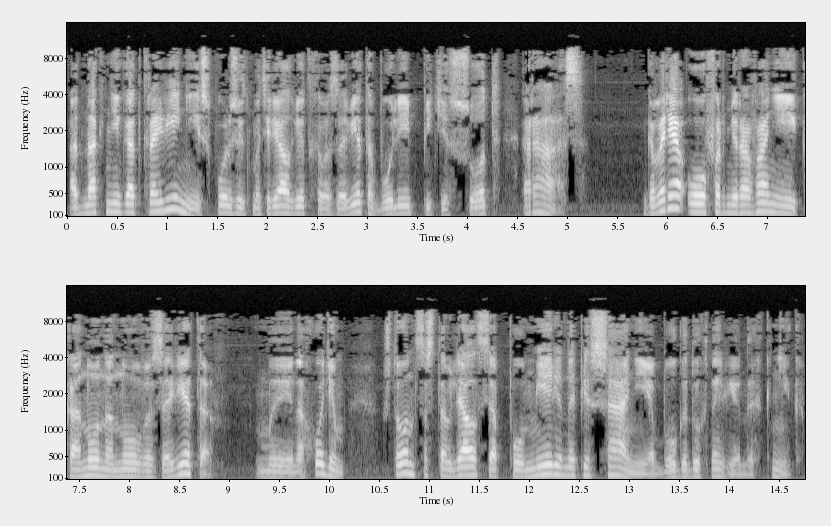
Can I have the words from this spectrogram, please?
Одна книга Откровений использует материал Ветхого Завета более 500 раз. Говоря о формировании канона Нового Завета, мы находим, что он составлялся по мере написания богодухновенных книг.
